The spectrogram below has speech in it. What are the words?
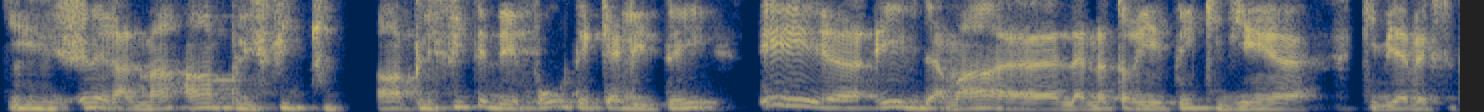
qui mm-hmm. généralement amplifie tout amplifie tes défauts, tes qualités et, euh, évidemment euh, la notoriété qui vient qui vient avec cette,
